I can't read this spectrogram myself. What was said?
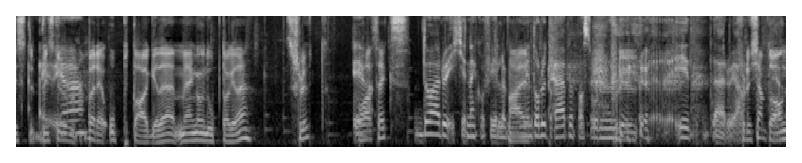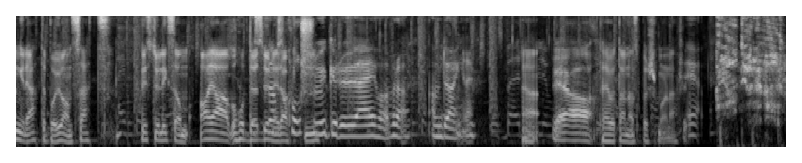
Hvis du, hvis du Ja. bare oppdager det med en gang du oppdager det, slutt å Ja. ha sex. Da er du ikke nekrofil, med mindre du dreper personen i det du For du kommer til å angre etterpå uansett. Hvis du liksom Å ja, hun døde Spørs hvor sjuk du er i hodet, da. Om du angrer. Ja, Ja. det er jo et annet spørsmål, da. Ja.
